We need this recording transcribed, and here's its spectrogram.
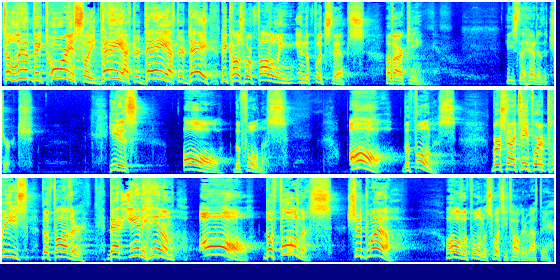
To live victoriously day after day after day because we're following in the footsteps of our King. He's the head of the church. He is all the fullness. All the fullness. Verse 19, for it pleased the Father that in him all the fullness should dwell. All the fullness, what's he talking about there?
